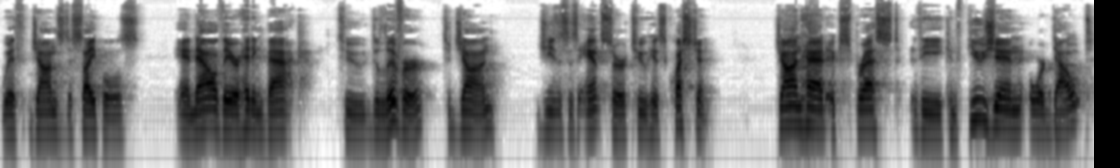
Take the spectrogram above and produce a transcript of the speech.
with John's disciples, and now they're heading back to deliver to John Jesus' answer to his question. John had expressed the confusion or doubt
